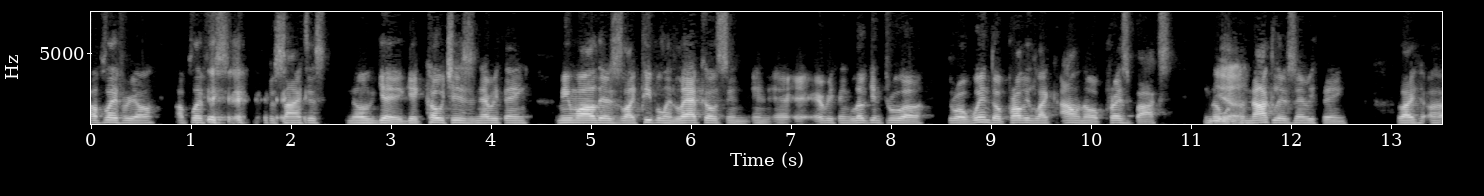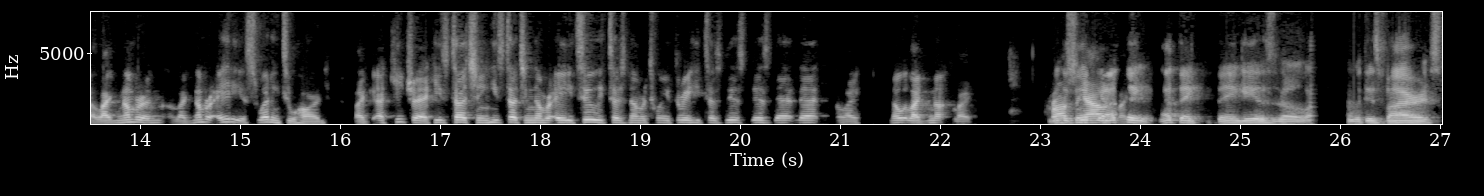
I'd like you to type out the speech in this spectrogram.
I'll play for y'all. I'll play for, for scientists. You know, get get coaches and everything. Meanwhile, there's like people in lab coats and, and everything looking through a through a window, probably like I don't know a press box, you know, yeah. with binoculars and everything. like uh, like number like number 80 is sweating too hard. Like a key track, he's touching he's touching number 82, he touched number 23, he touched this this that that like no like not like crossing thing, out. I like, think I think thing is though, like with this virus,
